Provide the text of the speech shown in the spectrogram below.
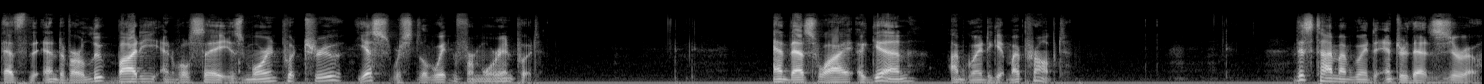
That's the end of our loop body, and we'll say, is more input true? Yes, we're still waiting for more input. And that's why, again, I'm going to get my prompt. This time I'm going to enter that zero,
